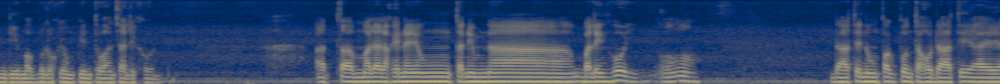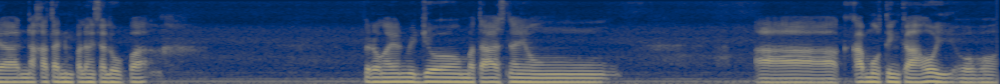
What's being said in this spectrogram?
hindi mabulok yung pintuan sa likod. At ah, malalaki na yung tanim na balinghoy. Oo. Dati nung pagpunta ko dati ay ah, nakatanim pa lang sa lupa. Pero ngayon medyo mataas na yung ah, kamuting kahoy. Oo.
